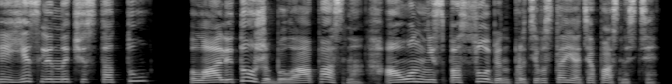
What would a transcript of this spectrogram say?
и если на чистоту, Лали тоже была опасна, а он не способен противостоять опасности.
